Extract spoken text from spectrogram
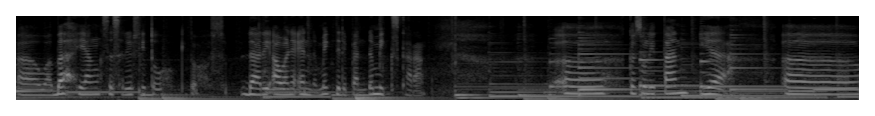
uh, wabah yang seserius itu gitu. Dari awalnya endemik jadi pandemik sekarang. Uh, kesulitan ya uh,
